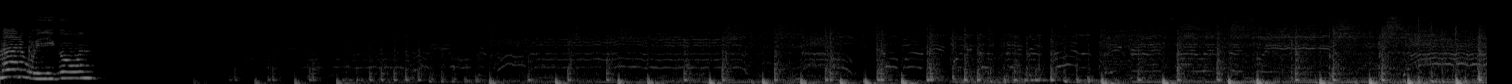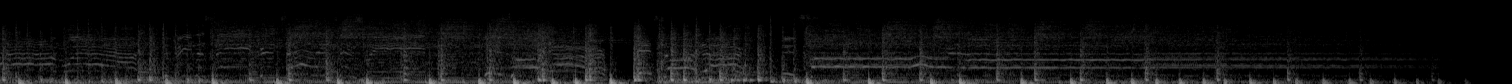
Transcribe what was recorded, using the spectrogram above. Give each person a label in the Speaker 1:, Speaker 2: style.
Speaker 1: matter where you're going.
